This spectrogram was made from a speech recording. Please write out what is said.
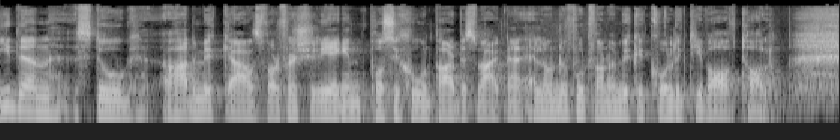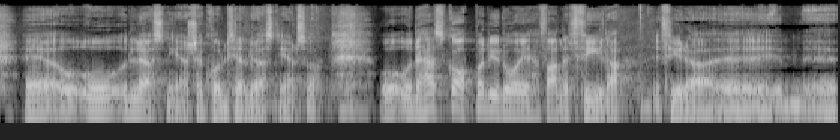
individen stod och hade mycket ansvar för sin egen position på arbetsmarknaden eller om det fortfarande var mycket kollektiva avtal eh, och, och, lösningar, så kollektiva lösningar. Så. Och, och, det här skapade ju då i det här fallet fyra, fyra eh, eh,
